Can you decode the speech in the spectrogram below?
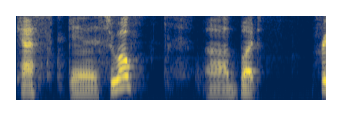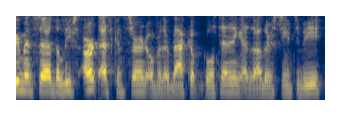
Kaskisuo. Uh, but Friedman said the Leafs aren't as concerned over their backup goaltending as others seem to be.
